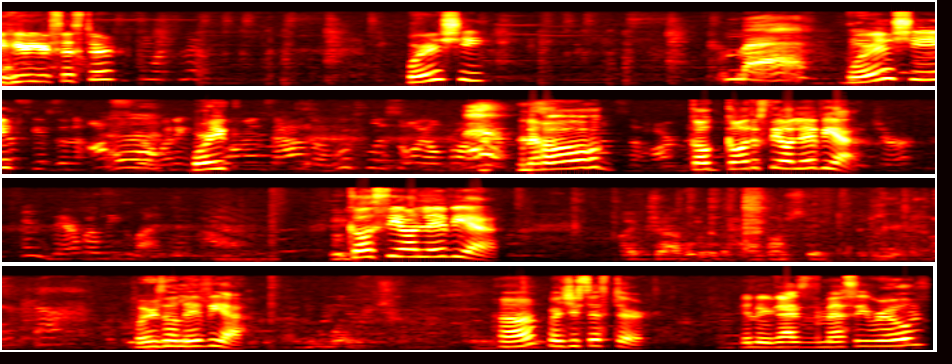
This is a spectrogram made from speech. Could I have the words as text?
You hear your sister? Where is she? Where is she? Where are you? No. Go go to see Olivia. Go see Olivia. I've traveled over half our state. Where's Olivia? Huh? Where's your sister? In your guys' messy room?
